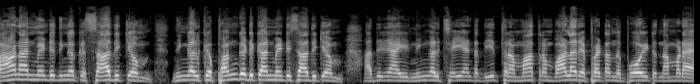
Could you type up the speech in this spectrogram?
കാണാൻ വേണ്ടി നിങ്ങൾക്ക് സാധിക്കും. നിങ്ങൾക്ക് പങ്കെടുക്കാൻ വേണ്ടി സാധിക്കും. അതിനായി നിങ്ങൾ ചെയ്യേണ്ടത് ഇത്ര മാത്രം വളരെ പെട്ടെന്ന് പോയിട്ട് നമ്മുടെ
